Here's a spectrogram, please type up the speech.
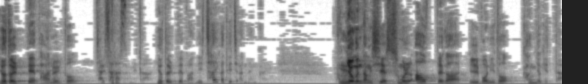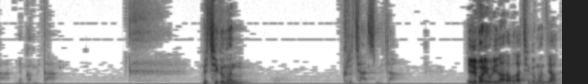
8배 반을 더 잘 살았습니다. 8배 반. 이 차이가 되지 않는 거예요. 국력은 당시에 29배가 일본이 더 강력했다는 겁니다. 근데 지금은 그렇지 않습니다. 일본이 우리나라보다 지금은 약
